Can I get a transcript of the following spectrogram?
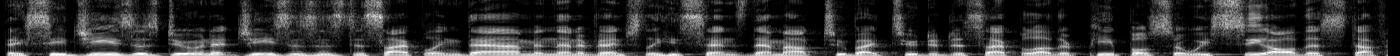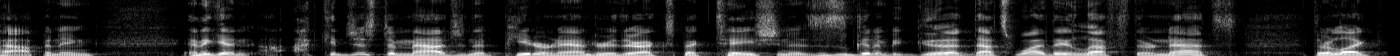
they see jesus doing it jesus is discipling them and then eventually he sends them out two by two to disciple other people so we see all this stuff happening and again i could just imagine that peter and andrew their expectation is this is going to be good that's why they left their nets they're like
